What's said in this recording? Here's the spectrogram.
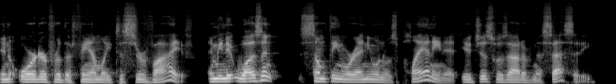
in order for the family to survive. I mean, it wasn't something where anyone was planning it, it just was out of necessity.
